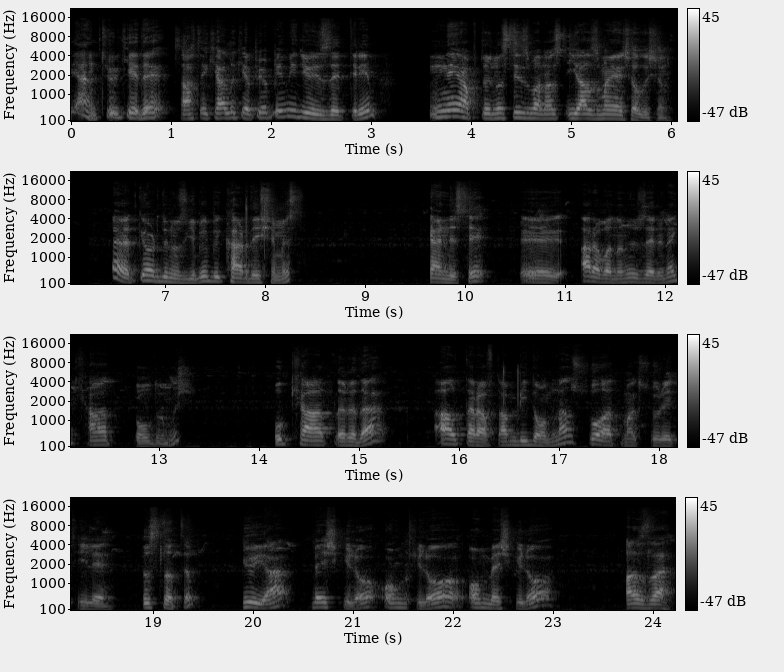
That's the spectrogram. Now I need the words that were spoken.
Yani Türkiye'de sahtekarlık yapıyor. Bir video izlettireyim. Ne yaptığını siz bana yazmaya çalışın. Evet gördüğünüz gibi bir kardeşimiz kendisi e, arabanın üzerine kağıt doldurmuş. Bu kağıtları da alt taraftan bidondan su atmak suretiyle ıslatıp güya 5 kilo, 10 kilo, 15 kilo fazla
